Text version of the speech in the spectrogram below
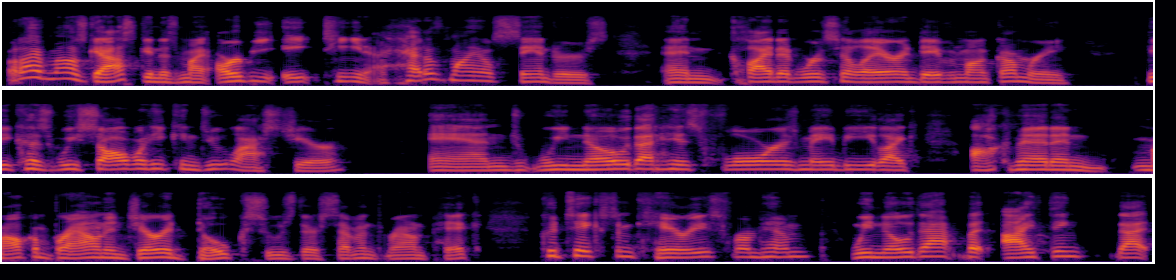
But I have Myles Gaskin as my RB 18 ahead of Miles Sanders and Clyde Edwards Helaire and David Montgomery because we saw what he can do last year. And we know that his floor is maybe like Ahmed and Malcolm Brown and Gerrid Doaks, who's their seventh round pick, could take some carries from him. We know that, but I think that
